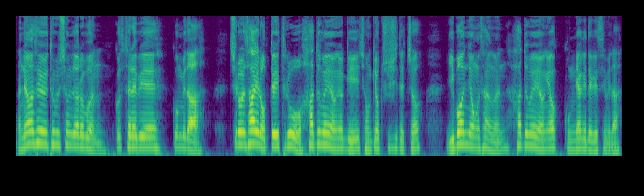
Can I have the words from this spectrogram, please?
안녕하세요 유튜브 시청자 여러분. 꾸스테레비의 꾸입니다. 7월 4일 업데이트로 하드웨어 영역이 전격 출시됐죠. 이번 영상은 하드웨어 영역 공략이 되겠습니다.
